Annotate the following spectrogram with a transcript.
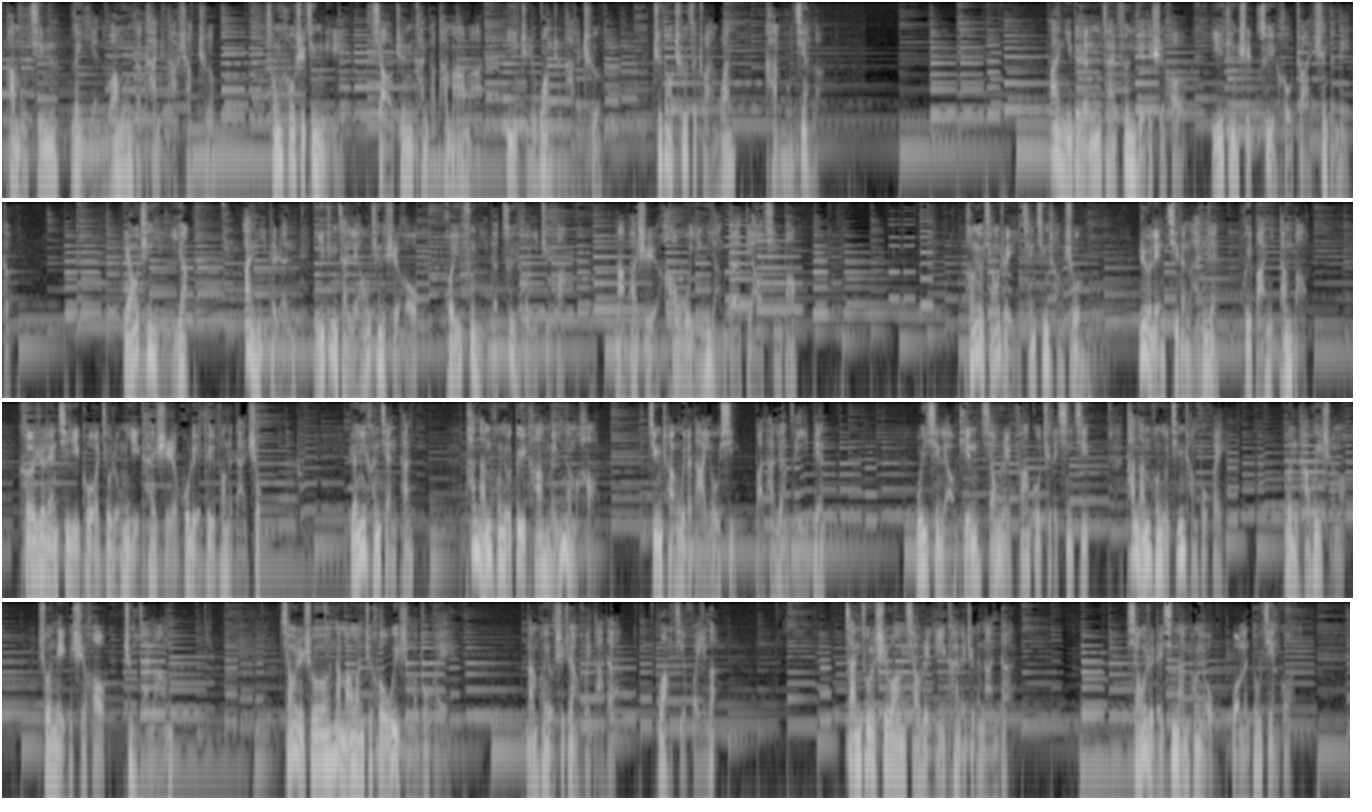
他母亲泪眼汪汪地看着他上车，从后视镜里，小珍看到她妈妈一直望着她的车，直到车子转弯，看不见了。爱你的人在分别的时候，一定是最后转身的那个。聊天也一样，爱你的人一定在聊天的时候回复你的最后一句话。哪怕是毫无营养的表情包。朋友小蕊以前经常说，热恋期的男人会把你当宝，可热恋期一过，就容易开始忽略对方的感受。原因很简单，她男朋友对她没那么好，经常为了打游戏把她晾在一边。微信聊天，小蕊发过去的信息，她男朋友经常不回。问她为什么，说那个时候正在忙。小蕊说：“那忙完之后为什么不回？”男朋友是这样回答的：“忘记回了。”攒足了失望，小蕊离开了这个男的。小蕊的新男朋友我们都见过，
